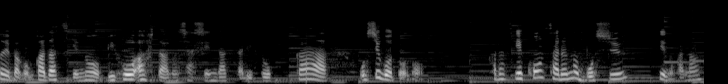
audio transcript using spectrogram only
例えば岡田付のビフォーアフターの写真だったりとか、お仕事の片付けコンサルの募集っていうのかな？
